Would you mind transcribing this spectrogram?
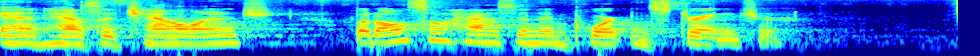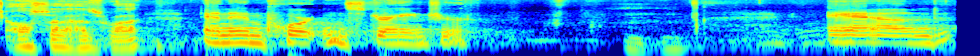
and has a challenge, but also has an important stranger. Also has what? An important stranger. Mm-hmm. And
